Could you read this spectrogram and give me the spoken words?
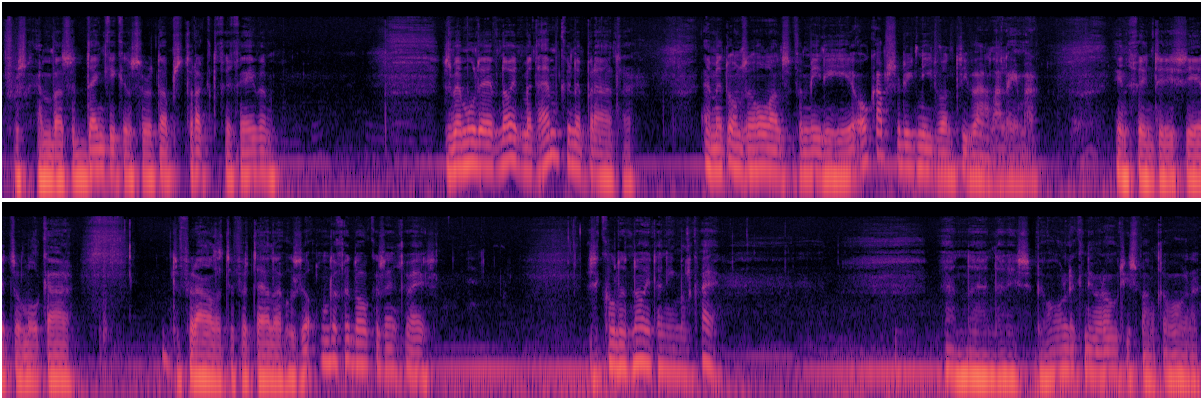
voor hem was het denk ik een soort abstract gegeven. Dus mijn moeder heeft nooit met hem kunnen praten. En met onze Hollandse familie hier ook absoluut niet... want die waren alleen maar in geïnteresseerd om elkaar de verhalen te vertellen... hoe ze ondergedoken zijn geweest. Dus ik kon het nooit aan iemand kwijt. En uh, daar is ze behoorlijk neurotisch van geworden.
